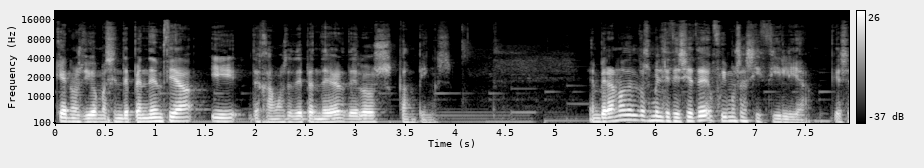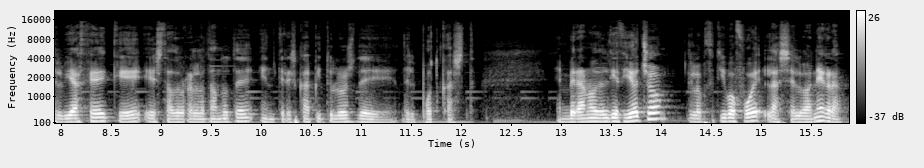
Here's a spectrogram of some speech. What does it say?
que nos dio más independencia y dejamos de depender de los campings. En verano del 2017 fuimos a Sicilia, que es el viaje que he estado relatándote en tres capítulos del podcast. En verano del 18 el objetivo fue la Selva Negra,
